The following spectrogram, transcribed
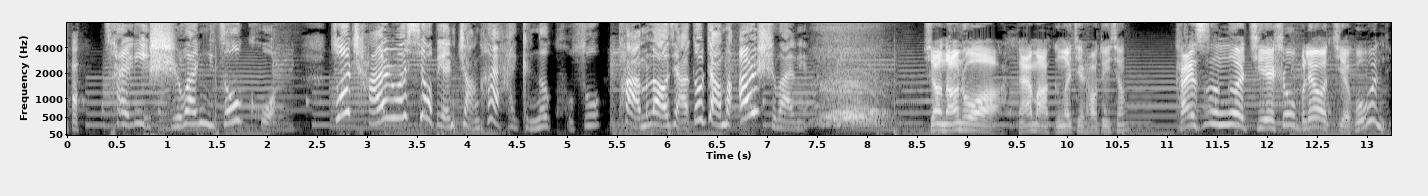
彩礼十万你就哭，做孱弱小编张海还跟我哭诉，他们老家都涨到二十万了。想当初，俺妈给我介绍对象，开始我接受不了结过吻的，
